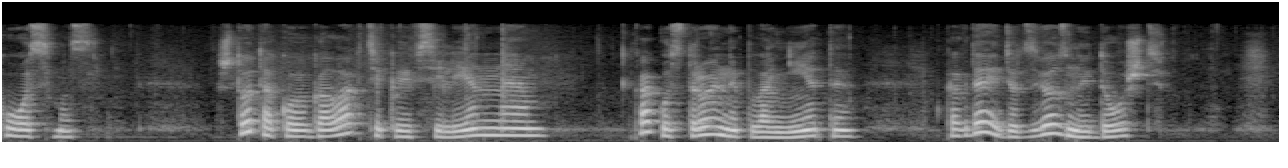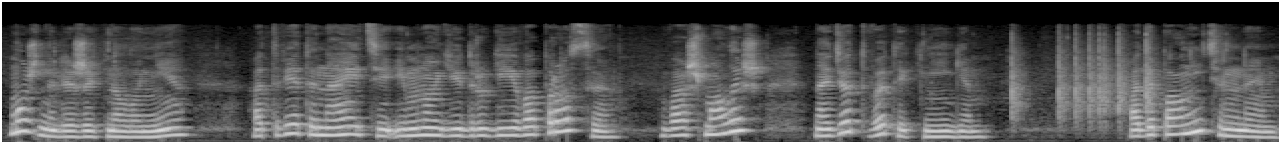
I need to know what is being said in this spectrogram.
Космос. Что такое галактика и Вселенная? Как устроены планеты? Когда идет звездный дождь? Можно ли жить на Луне? Ответы на эти и многие другие вопросы ваш малыш найдет в этой книге. А дополнительные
